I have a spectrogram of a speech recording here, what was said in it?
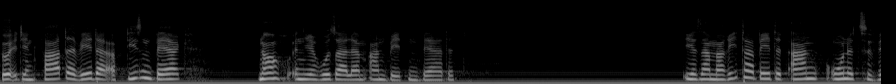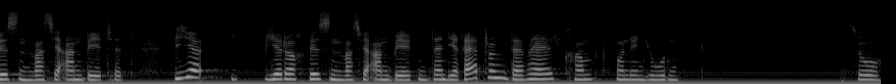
wo ihr den Vater weder auf diesem Berg noch in Jerusalem anbeten werdet. Ihr Samariter betet an, ohne zu wissen, was ihr anbetet. Wir wir doch wissen, was wir anbeten, denn die Rettung der Welt kommt von den Juden. So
